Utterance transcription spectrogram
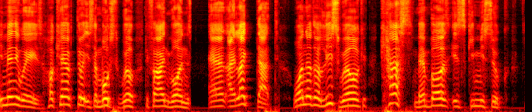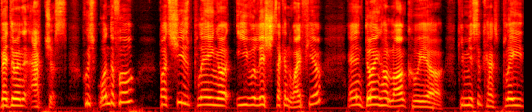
In many ways, her character is the most well defined one, and I like that. One of the least well cast members is Kim Mi-suk, veteran actress, who's wonderful, but she's playing a evilish second wife here. And during her long career, Kim Mi-suk has played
